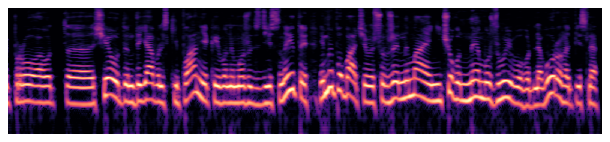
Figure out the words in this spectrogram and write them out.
і про от е, ще один диявольський план, який вони можуть здійснити, і ми побачили, що вже немає нічого неможливого для ворога після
